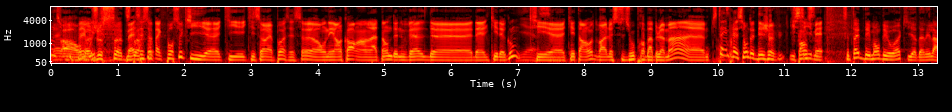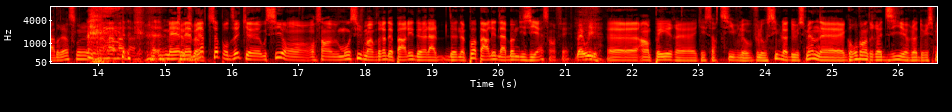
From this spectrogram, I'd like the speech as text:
Là, Ah, on Ben a oui. juste ça. Ben c'est ça. Fait que pour ceux qui euh, qui qui sauraient pas, c'est ça. On est encore en attente de nouvelles de de LK de Goon, Yes. qui est euh, qui est en route vers le studio probablement. Euh, une petite impression de déjà vu ici, pense- mais C'est peut-être Démon DOA qui a donné l'adresse. là. mais, mais bref tout ça pour dire que aussi on, on s'en- moi aussi je m'en voudrais de parler de la, de ne pas parler de l'album d'Easy S en fait. ben oui. Euh, Empire euh, qui est sorti v'là- v'là aussi il y a deux semaines, euh, gros vendredi il y a deux semaines.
